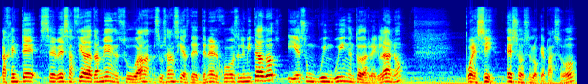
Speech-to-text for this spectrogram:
la gente se ve saciada también en sus ansias de tener juegos limitados y es un win-win en toda regla, ¿no? Pues sí, eso es lo que pasó.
